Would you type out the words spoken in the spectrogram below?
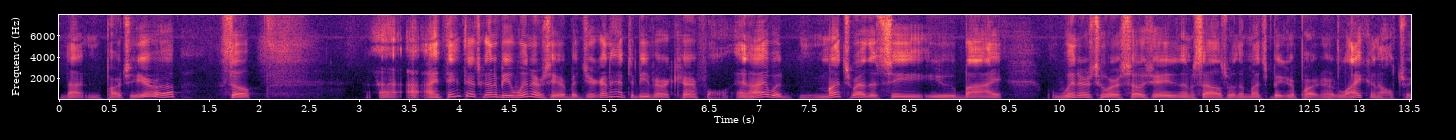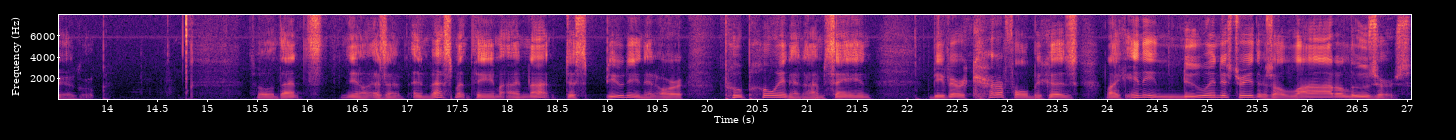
not in parts of Europe. So uh, I think there's going to be winners here, but you're going to have to be very careful. And I would much rather see you buy winners who are associating themselves with a much bigger partner like an Altria Group. So that's, you know, as an investment theme, I'm not disputing it or poo pooing it. I'm saying be very careful because, like any new industry, there's a lot of losers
